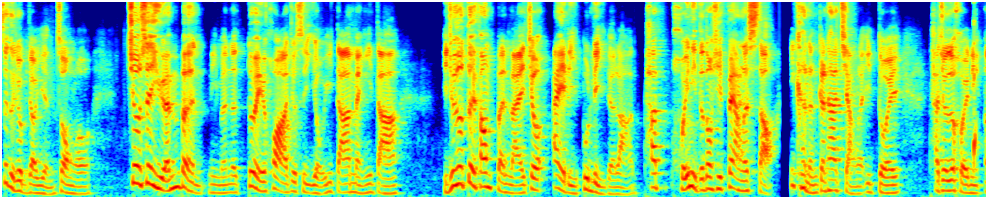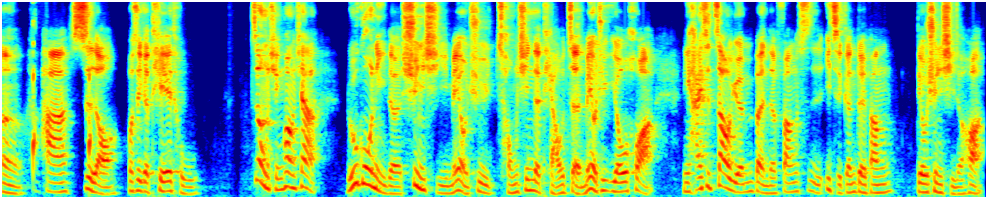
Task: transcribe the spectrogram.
这个就比较严重哦，就是原本你们的对话就是有一搭没一搭。也就是说，对方本来就爱理不理的啦，他回你的东西非常的少。你可能跟他讲了一堆，他就是回你，嗯，哈，是哦，或是一个贴图。这种情况下，如果你的讯息没有去重新的调整，没有去优化，你还是照原本的方式一直跟对方丢讯息的话，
